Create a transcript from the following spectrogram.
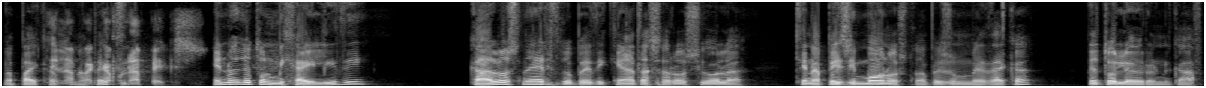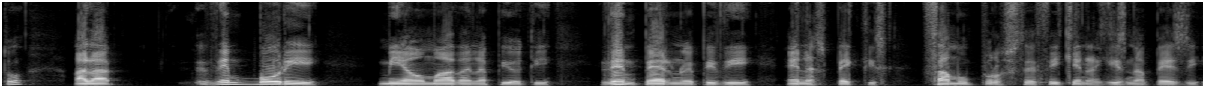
να πάει Ε, κάπου να να πάει παίξει. κάπου να παίξει. Ενώ για τον Μιχαηλίδη, καλώς να έρθει το παιδί και να τα σαρώσει όλα και να παίζει μόνος του, να παίζουμε με 10. Δεν το λέω ειρωνικά αυτό. Αλλά δεν μπορεί μια ομάδα να πει ότι δεν παίρνω επειδή ένας παίκτης θα μου προσθεθεί και να αρχίσει να παίζει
